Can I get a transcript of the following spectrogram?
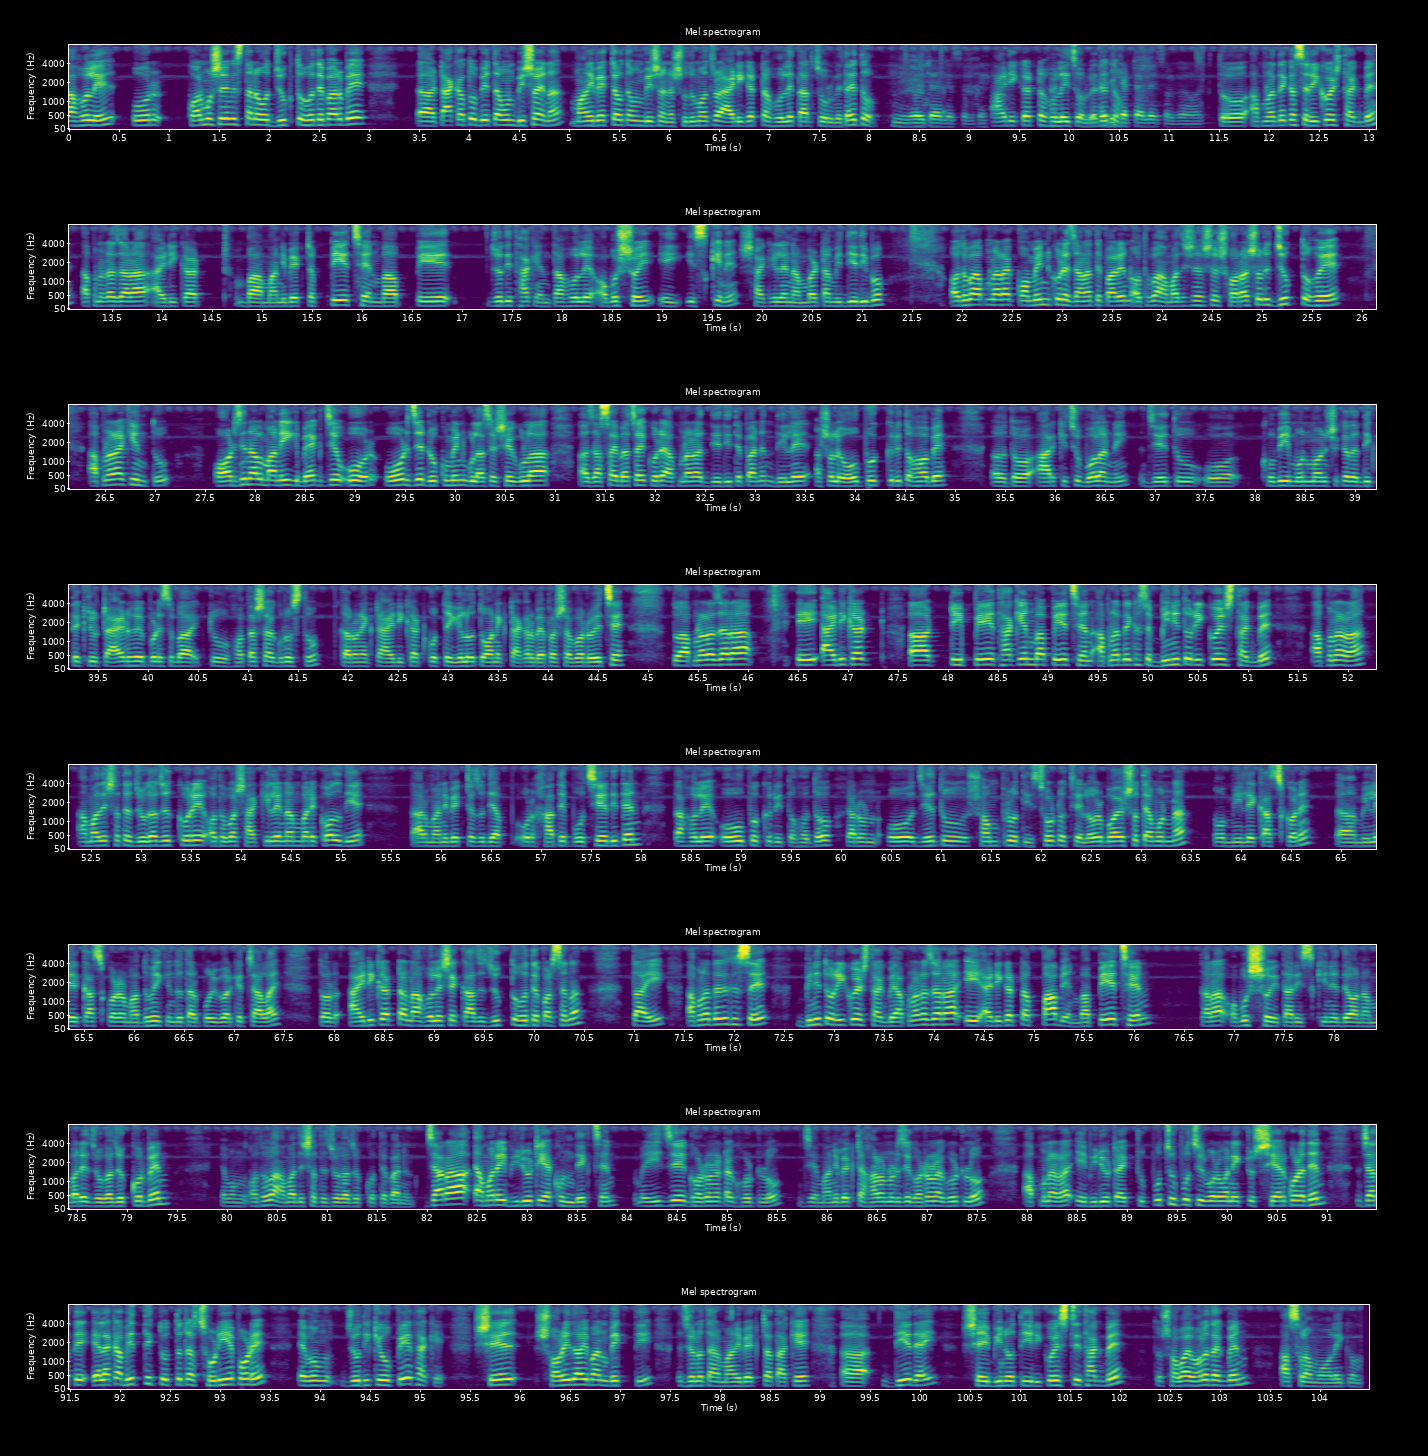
তাহলে ওর কর্মসংস্থানে ও যুক্ত হতে পারবে। টাকা তো বে- তেমন বিষয় না মানিব্যাগটাও তেমন বিষয় না শুধুমাত্র আইডি কার্ডটা হলে তার চলবে তাই তো? আইডি কার্ডটা হলেই চলবে তাই তো? তো আপনাদের কাছে রিকোয়েস্ট থাকবে আপনারা যারা আইডি কার্ড বা মানি ব্যাগটা পেয়েছেন বা পেয়ে যদি থাকেন তাহলে অবশ্যই এই স্ক্রিনে শাকিলের নাম্বারটা আমি দিয়ে দিব। অথবা আপনারা কমেন্ট করে জানাতে পারেন অথবা আমাদের সাথে সরাসরি যুক্ত হয়ে আপনারা কিন্তু অরিজিনাল মানি ব্যাগ যে ওর ওর যে ডকুমেন্টগুলো আছে সেগুলা যাচাই বাছাই করে আপনারা দিয়ে দিতে পারেন, দিলে আসলে উপকৃত হবে। তো আর কিছু বলার নেই, যেহেতু ও খুবই মন মানসিকতার দিক থেকে একটু টায়ার্ড হয়ে পড়েছে বা একটু হতাশাগ্রস্ত, কারণ একটা আইডি কার্ড করতে গেলেও তো অনেক টাকার ব্যাপার স্যাপার রয়েছে। তো আপনারা যারা এই আইডি কার্ডটি পেয়ে থাকেন বা পেয়েছেন, আপনাদের কাছে বিনীত রিকোয়েস্ট থাকবে, আপনারা আমাদের সাথে যোগাযোগ করে অথবা শাকিলের নাম্বারে কল দিয়ে তার মানিব্যাগটা যদি ওর হাতে পৌঁছিয়ে দিতেন, তাহলে ও উপকৃত হতো। কারণ ও যেহেতু সম্প্রতি ছোট ছেলে, ওর বয়সও তেমন না, ও মিলে কাজ করে। মিলে কাজ করার মাধ্যমেই কিন্তু তার পরিবারকে চালায়। তোর আইডি কার্ডটা না হলে সে কাজে যুক্ত হতে পারছে না। তাই আপনাদের কাছে বিনীত রিকোয়েস্ট থাকবে, আপনারা যারা এই আইডি কার্ডটা পাবেন বা পেয়েছেন, তারা অবশ্যই তার স্ক্রিনে দেওয়া নাম্বারে যোগাযোগ করবেন। এবং অথবা আমাদের সাথে যোগাযোগ করতে পারেন। যারা আমার এই ভিডিওটি এখন দেখছেন, এই যে ঘটনাটা ঘটলো, যে মানিব্যাগটা হারানোর যে ঘটনা ঘটলো, আপনারা এই ভিডিওটা একটু প্রচুর প্রচুর পরিমাণে একটু শেয়ার করে দেন, যাতে এলাকা ভিত্তিক তথ্যটা ছড়িয়ে পড়ে এবং যদি কেউ পেয়ে থাকে, সে সহৃদয়বান ব্যক্তি যেন তার মানিব্যাগটা তাকে দিয়ে দেয়, সেই বিনতি রিকোয়েস্টই থাকবে। তো সবাই ভালো থাকবেন। আসসালামু আলাইকুম।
